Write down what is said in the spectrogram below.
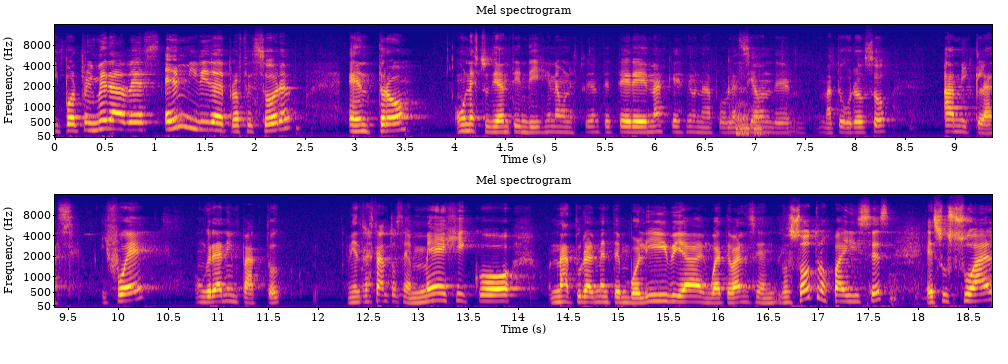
y por primera vez en mi vida de profesora entró un estudiante indígena, un estudiante terena, que es de una población de Mato Grosso, a mi clase. Y fue un gran impacto. Mientras tanto, en México, naturalmente en Bolivia, en Guatemala, en los otros países, es usual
